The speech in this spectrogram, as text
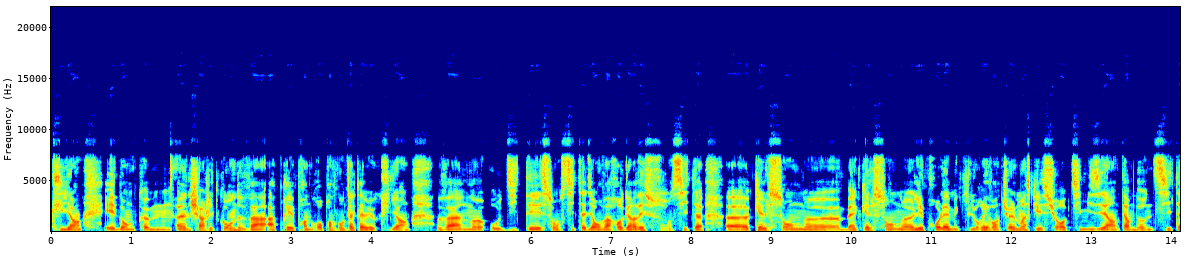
client. Et donc un chargé de compte va après prendre, reprendre contact avec le client, va euh, auditer son site, c'est-à-dire on va regarder sur son site euh, quels sont, euh, ben, quels sont les problèmes qu'il aurait éventuellement, est-ce qu'il est suroptimisé en termes de on-site,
